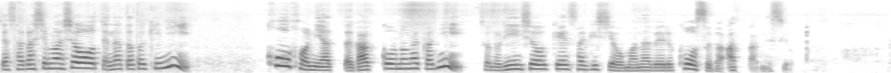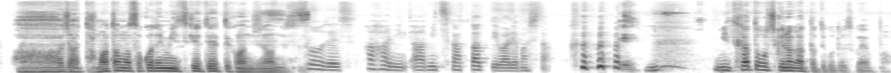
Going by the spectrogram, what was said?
じゃあ探しましょうってなった時に候補にあった学校の中にその臨床系詐欺師を学べるコースがあったんですよ。ああ、じゃあたまたまそこで見つけてって感じなんですね。そうです。母にあ見つかったって言われました。えみ見つかってほしくなかったってことですか、やっぱ？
